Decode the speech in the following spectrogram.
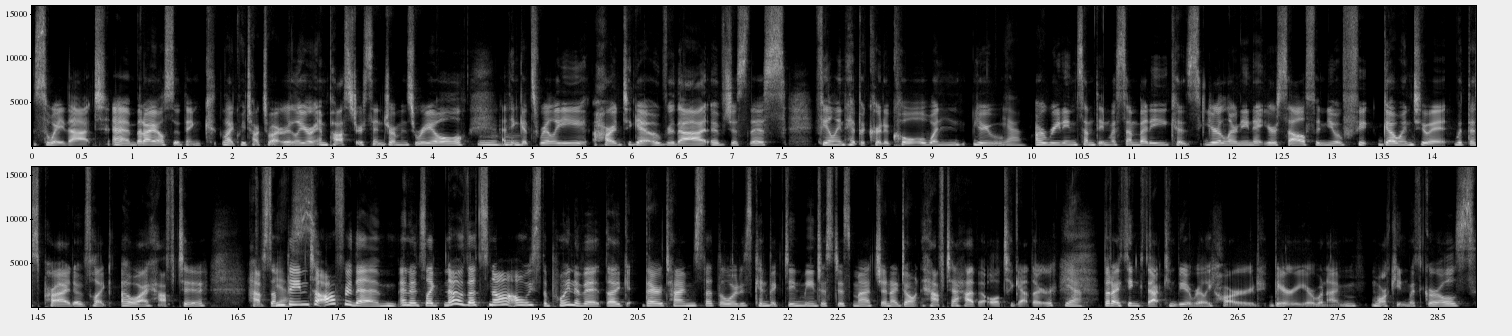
sway that. Um, but I also think, like we talked about earlier, imposter syndrome is real. I Mm-hmm. think it's really hard to get over that of just this feeling hypocritical when you Yeah. are reading something with somebody because you're learning it yourself and you f- go into it with this pride of like, oh, I have to have something Yes. to offer them. And it's like, no, that's not always the point of it. Like, there are times that the Lord is convicting me just as much and I don't have to have it all together. Yeah. But I think that can be a really hard barrier when I'm walking with girls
